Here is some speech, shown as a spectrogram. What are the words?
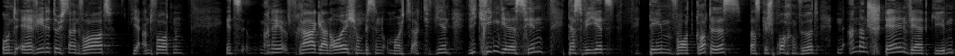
Und er redet durch sein Wort, wir antworten. Jetzt meine Frage an euch, um ein bisschen um euch zu aktivieren. Wie kriegen wir das hin, dass wir jetzt dem Wort Gottes, was gesprochen wird, einen anderen Stellenwert geben,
